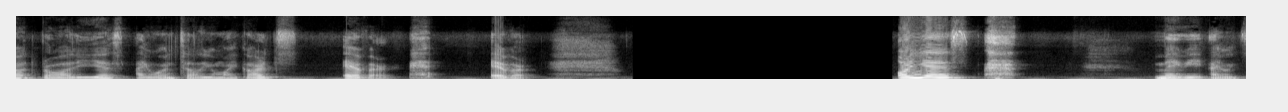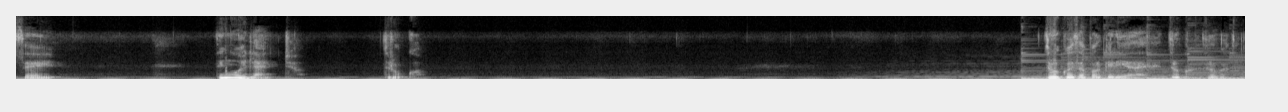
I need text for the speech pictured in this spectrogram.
not, probably yes. I won't tell you my cards ever. ever. Or yes. Maybe I would say Tengo el ancho. Truco. Truco esa porquería, dale. Truco, truco.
